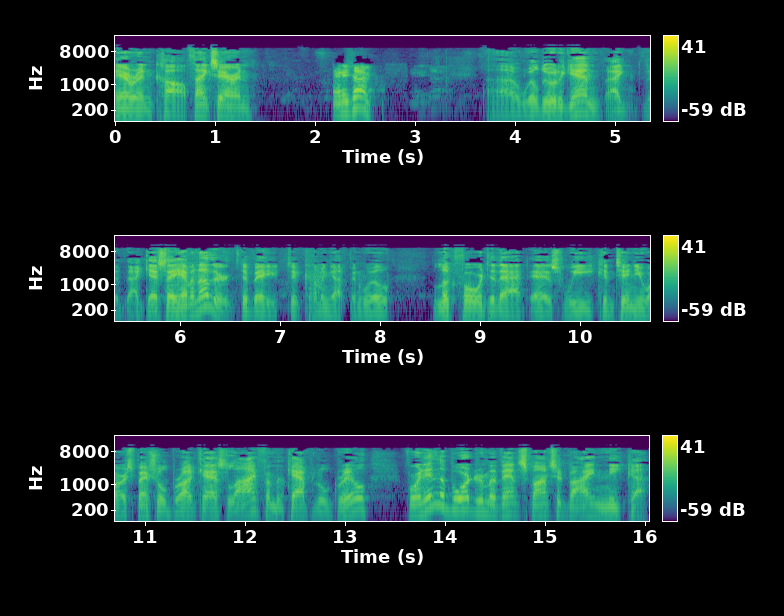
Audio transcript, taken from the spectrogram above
Aaron Kall. Thanks, Aaron. Anytime. Uh, we'll do it again. I, I guess they have another debate coming up, and we'll look forward to that as we continue our special broadcast live from the Capitol Grill for an In the Boardroom event sponsored by NECA,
